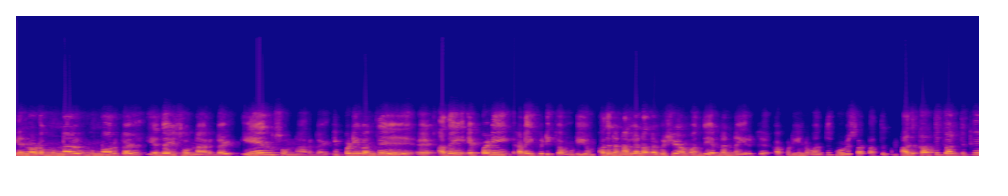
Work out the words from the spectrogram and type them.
என்னோட முன்னர் முன்னோர்கள் எதை சொன்னார்கள் ஏன் சொன்னார்கள் இப்படி வந்து அஹ், அதை எப்படி கடைபிடிக்க முடியும் அதுல நல்ல நல்ல விஷயம் வந்து என்னென்ன இருக்கு அப்படின்னு வந்து முழுசா கத்துக்கணும். அது கத்துக்கிறதுக்கு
